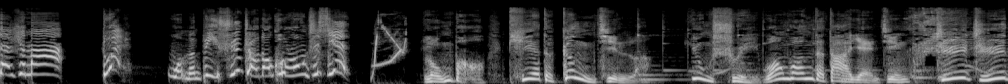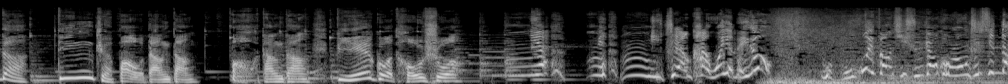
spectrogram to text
的，是吗？对，我们必须找到恐龙之心。龙宝贴得更近了，用水汪汪的大眼睛直直地盯着鲍当当。鲍当当别过头说：“你你你这样看我也没用，我不会放弃寻找恐龙之心的。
